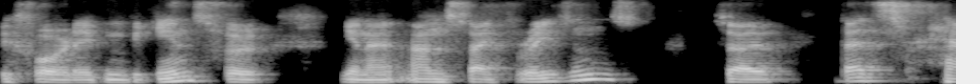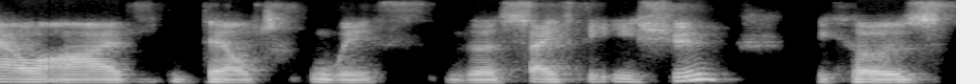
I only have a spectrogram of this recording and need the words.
before it even begins for you know unsafe reasons. So that's how I've dealt with the safety issue because,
